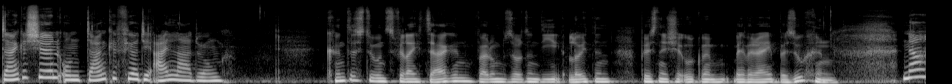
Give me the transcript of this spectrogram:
Dankeschön und danke für die Einladung. Könntest du uns vielleicht sagen, warum sollten die Leute Pilsnische Urquell-Brauerei besuchen? Na,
